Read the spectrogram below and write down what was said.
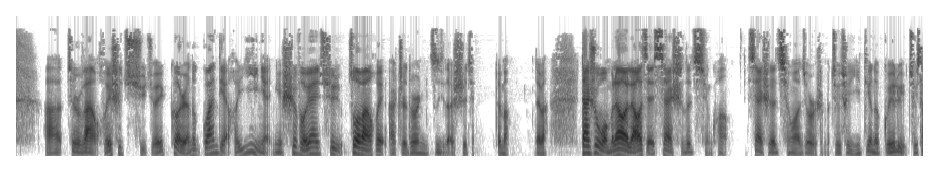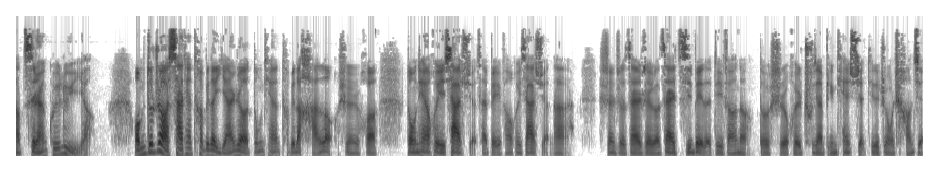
啊！就是挽回是取决于个人的观点和意念，你是否愿意去做挽回啊？这都是你自己的事情，对吗？对吧？但是我们要了解现实的情况。现实的情况就是什么？就是一定的规律，就像自然规律一样。我们都知道，夏天特别的炎热，冬天特别的寒冷，甚至或冬天会下雪，在北方会下雪，那甚至在这个在极北的地方呢，都是会出现冰天雪地的这种场景。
